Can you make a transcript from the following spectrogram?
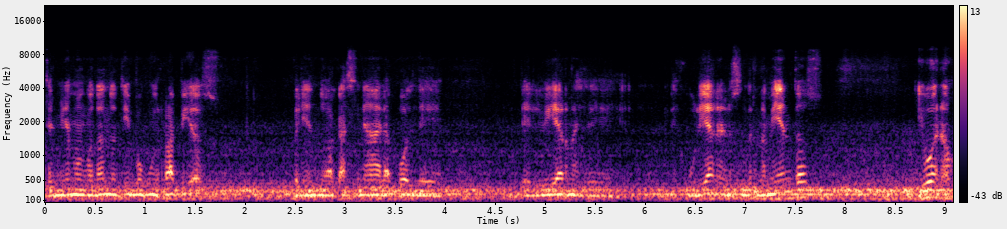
terminamos encontrando tiempos muy rápidos, poniendo a casi nada la pole de, del viernes de, de, Julián en los entrenamientos. Y bueno,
